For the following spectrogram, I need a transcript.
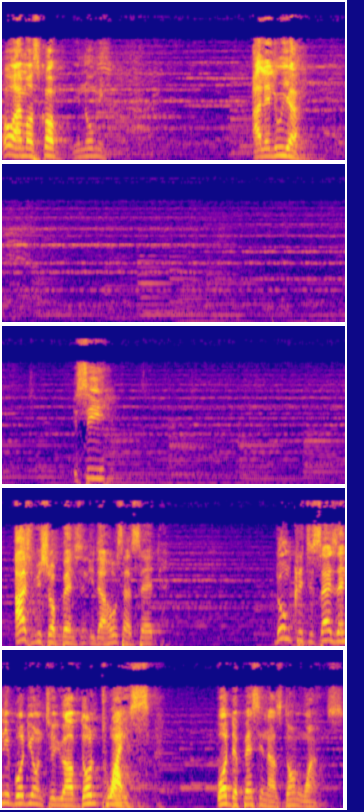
Oh, I must come. You know me. Hallelujah. You see, Archbishop Benson Idahosa said, Don't criticize anybody until you have done twice what the person has done once.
